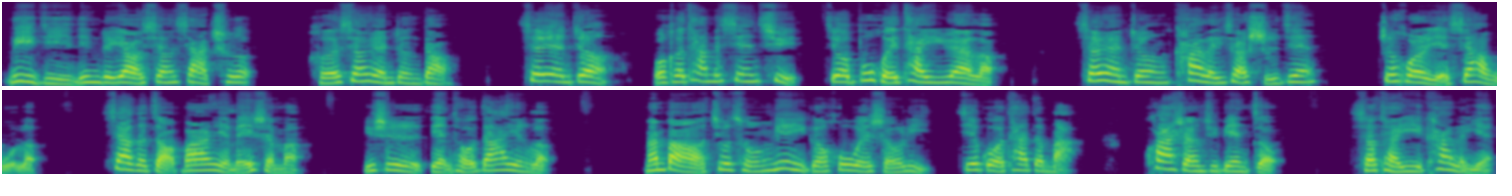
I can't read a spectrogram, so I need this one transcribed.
立即拎着药箱下车，和萧元正道：“萧元正，我和他们先去，就不回太医院了。”萧元正看了一下时间，这会儿也下午了，下个早班也没什么，于是点头答应了。满宝就从另一个护卫手里接过他的马，跨上去便走。萧太医看了眼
